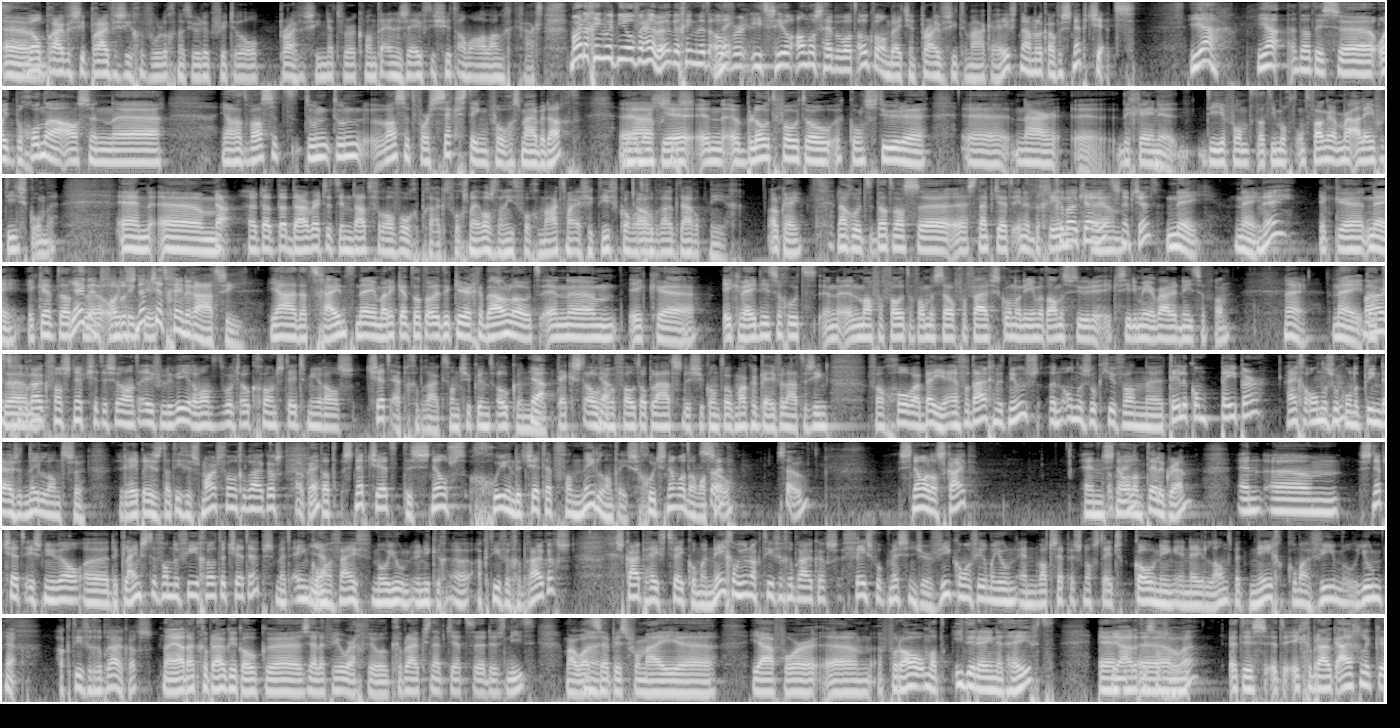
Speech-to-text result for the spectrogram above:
Ehm, Wel privacy, privacy gevoelig natuurlijk, virtueel privacy network. Want de NSA heeft die shit allemaal al lang gekraakt. Maar daar gingen we het niet over hebben. We gingen het Nee. over iets heel anders hebben wat ook wel een beetje met privacy te maken heeft. Namelijk over Snapchat. Ja, ja, dat is eh, ooit begonnen als een. eh, ja, wat was het? Toen, toen was het voor sexting volgens mij bedacht. Eh, Ja, dat precies. je een eh, blootfoto kon sturen eh, naar degene die je vond dat hij mocht ontvangen, maar alleen voor 10 seconden. En ehm, Ja, dat, dat, daar werd het inderdaad vooral voor gebruikt. Volgens mij was het daar niet voor gemaakt, maar effectief kwam het Oh. gebruik daarop neer. oké. Nou goed, dat was Snapchat in het begin. Gebruik jij het, Ehm, Snapchat? Nee, nee. Nee? Ik, nee, ik heb dat. jij bent van de een keer- Snapchat-generatie. Ja, dat schijnt. Nee, maar ik heb dat ooit een keer gedownload. En ehm, ik, eh, ik weet niet zo goed. Een, een maffe foto van mezelf voor vijf seconden die iemand anders sturen. Ik zie die meerwaarde er niet zo van. Nee. Nee, Maar dat, het ehm, gebruik van Snapchat is wel aan het evalueren, want het wordt ook gewoon steeds meer als chat-app gebruikt. Want je kunt ook een Ja. tekst over Ja. een foto plaatsen, dus je kunt ook makkelijk even laten zien van, goh, waar ben je? En vandaag in het nieuws een onderzoekje van eh, Telecom Paper, eigen onderzoek Mhm. onder 10.000 Nederlandse representatieve smartphonegebruikers, Oké. dat Snapchat de snelst groeiende chat-app van Nederland is. Groeit sneller dan WhatsApp, Zo. Zo. sneller dan Skype en sneller dan Telegram. En ehm, Snapchat is nu wel eh, de kleinste van de vier grote chat-apps... met 1,5 miljoen unieke eh, actieve gebruikers. Skype heeft 2,9 miljoen actieve gebruikers. Facebook Messenger 4,4 miljoen. En WhatsApp is nog steeds koning in Nederland... met 9,4 miljoen Ja. Actieve gebruikers. Nou ja, dat gebruik ik ook eh, zelf heel erg veel. Ik gebruik Snapchat eh, dus niet. Maar WhatsApp is voor mij, eh, ja, voor, ehm, vooral omdat iedereen het heeft. En, ja, dat is wel zo, ehm, hè? Het is, het, ik gebruik eigenlijk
